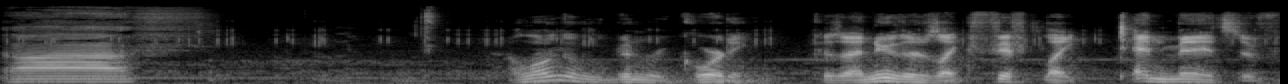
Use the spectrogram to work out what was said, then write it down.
Uh, How long have we been recording? Because I knew there's like fifth, like ten minutes of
